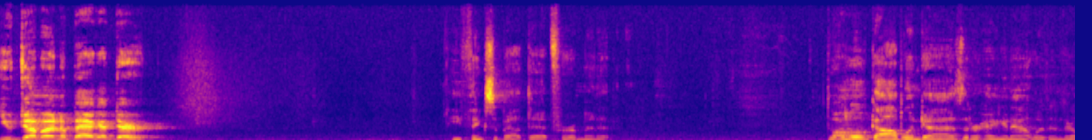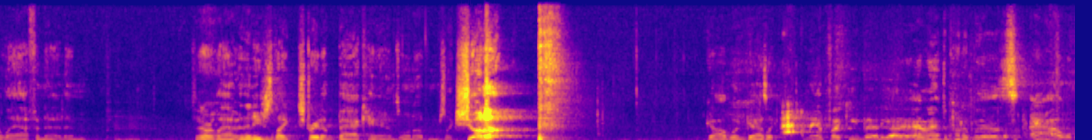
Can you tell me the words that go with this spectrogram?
You dumber than a bag of dirt. He thinks about that for a minute. The little goblin guys that are hanging out with him, they're laughing at him. And then he just like straight up backhands one of them. He's like, "Shut up!" Goblin guy's like, "Ah, man, fuck you, buddy. I, don't have to put up with this. Ow,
